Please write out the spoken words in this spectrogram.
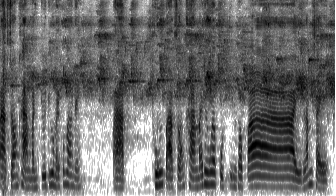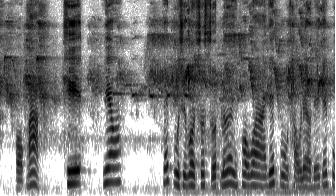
ปากสองข้างบรรจุอยู่ไหมคุณว่าไงปากถุงปากสองข้างหมายถึงว่ากูกินเข้าไปล้ำใส่ออกมากขี้เงี้ยวยายปู่สิเว่าสดๆเลย เพราะว่ายายปู่เฒ่าแล้วเด้ยายปู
